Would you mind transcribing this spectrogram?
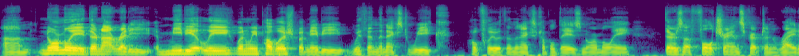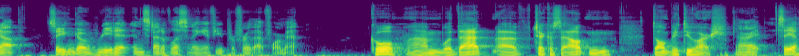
um, normally they're not ready immediately when we publish, but maybe within the next week, hopefully within the next couple days, normally there's a full transcript and write up so you can go read it instead of listening if you prefer that format. Cool. Um, with that, uh, check us out and don't be too harsh. All right. See you.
